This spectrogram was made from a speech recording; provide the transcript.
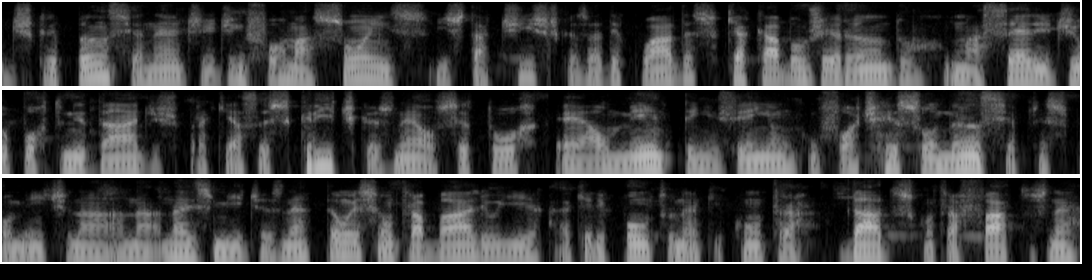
discrepância né, de, de informações e estatísticas adequadas que acabam gerando uma série de oportunidades para que essas críticas né, ao setor é, aumentem e venham com forte ressonância, principalmente na, na, nas mídias. Né? Então, esse é um trabalho e aquele ponto, né, que contra dados, contra fatos, né,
